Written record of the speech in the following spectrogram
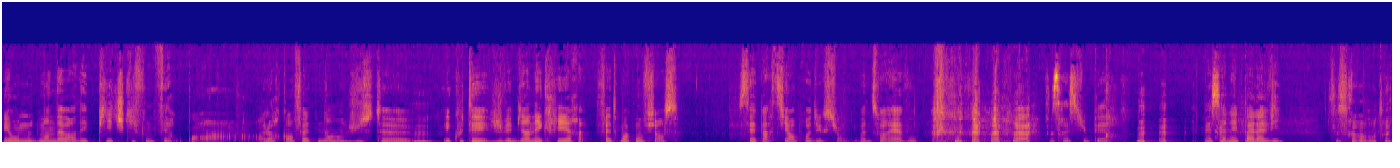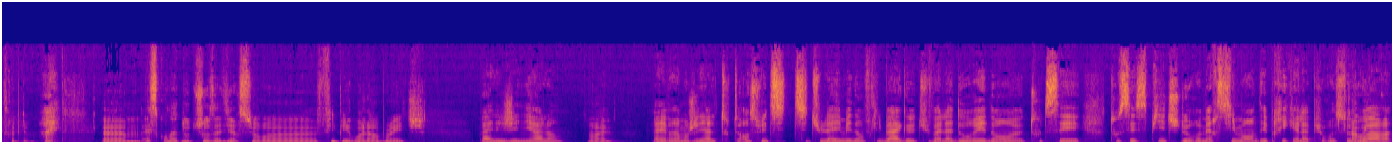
Et on nous demande d'avoir des pitchs qui font faire waouh, alors qu'en fait non, juste euh, Mm. écoutez, je vais bien écrire, faites-moi confiance. C'est parti en production. Bonne soirée à vous. Ce serait super. Mais ça n'est pas la vie. Ça serait vraiment très très bien. Euh, Est-ce qu'on a d'autres choses à dire sur euh, Phoebe Waller-Bridge? Bah, elle est géniale. Hein. Ouais. Elle est vraiment géniale. Tout, ensuite, si, si tu l'as aimée dans Fleabag, tu vas l'adorer dans euh, toutes ces, tous ces speeches de remerciements des prix qu'elle a pu recevoir,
